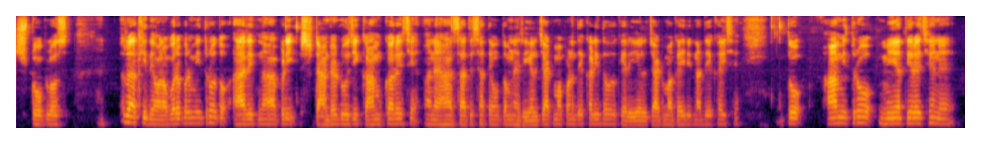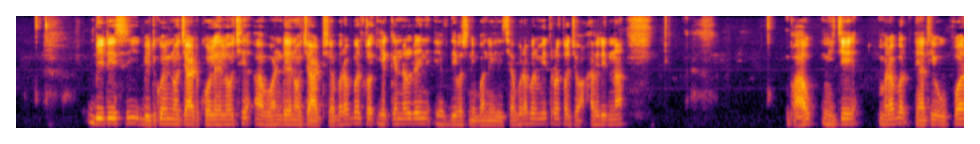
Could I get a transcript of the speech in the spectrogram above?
સ્ટોપ લોસ રાખી દેવાનો, બરાબર મિત્રો? તો આ રીતના આપણી સ્ટાન્ડર્ડ ઓજી કામ કરે છે. અને હા, સાથે સાથે હું તમને રિયલ ચાર્ટમાં પણ દેખાડી દઉં કે રિયલ ચાર્ટમાં કઈ રીતના દેખાય છે. તો આ મિત્રો, મેં અત્યારે છે ને બીટીસી બિટકોઇનનો ચાર્ટ ખોલેલો છે. આ વન ડેનો ચાર્ટ છે, બરાબર? તો એક કેન્ડલ રહીને એક દિવસની બનેલી છે, બરાબર મિત્રો? તો જો આવી રીતના ભાવ નીચે, બરાબર? ત્યાંથી ઉપર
